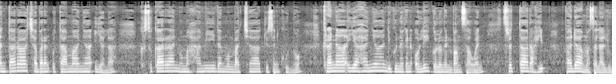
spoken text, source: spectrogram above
Antara cabaran utamanya ialah kesukaran memahami dan membaca tulisan kuno kerana ia hanya digunakan oleh golongan bangsawan serta rahib pada masa lalu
